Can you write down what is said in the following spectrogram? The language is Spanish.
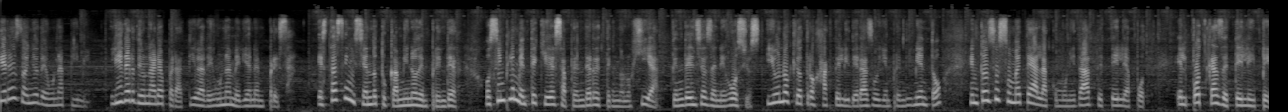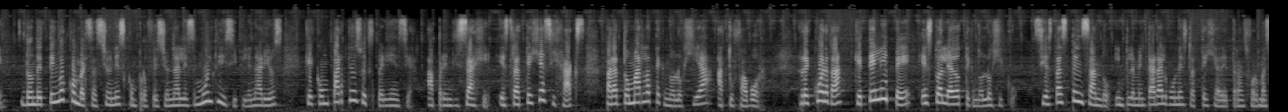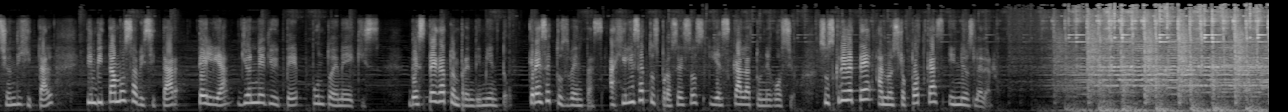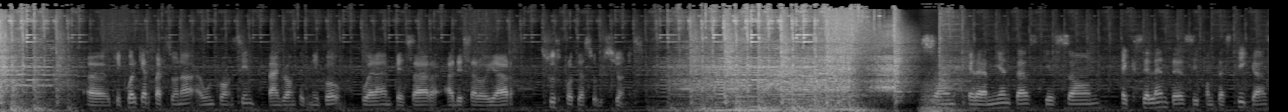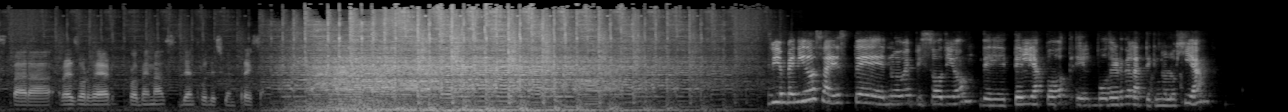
Si eres dueño de una pyme, líder de un área operativa de una mediana empresa, estás iniciando tu camino de emprender o simplemente quieres aprender de tecnología, tendencias de negocios y uno que otro hack de liderazgo y emprendimiento, entonces súmete a la comunidad de Teliapod, el podcast de TeleIP, donde tengo conversaciones con profesionales multidisciplinarios que comparten su experiencia, aprendizaje, estrategias y hacks para tomar la tecnología a tu favor. Recuerda que TeleIP es tu aliado tecnológico si estás pensando implementar alguna estrategia de transformación digital, te invitamos a visitar telia-medioip.mx. Despega tu emprendimiento, crece tus ventas, agiliza tus procesos y escala tu negocio. Suscríbete a nuestro podcast y newsletter. Eh, que cualquier persona, aún sin background técnico, pueda empezar a desarrollar sus propias soluciones. Son herramientas que son excelentes y fantásticas para resolver problemas dentro de su empresa. Bienvenidos a este nuevo episodio de TeliaPod, el poder de la tecnología.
